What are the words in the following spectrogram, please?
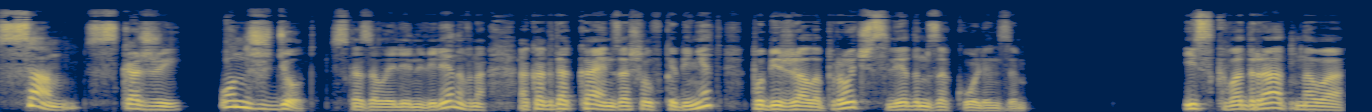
«Сам скажи, он ждет», — сказала Елена Веленовна, а когда Каин зашел в кабинет, побежала прочь следом за Коллинзом. Из квадратного,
